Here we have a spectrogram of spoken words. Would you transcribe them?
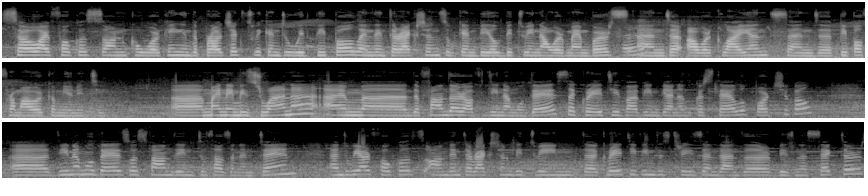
So I focus on co-working in the projects we can do with people and the interactions we can build between our members and uh, our clients and uh, people from our community. Uh, my name is Joana. I'm uh, the founder of Dinamo 10, a creative hub in Viana do Castelo, Portugal. Uh, Dinamo 10 was founded in 2010 and we are focused on the interaction between the creative industries and other business sectors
